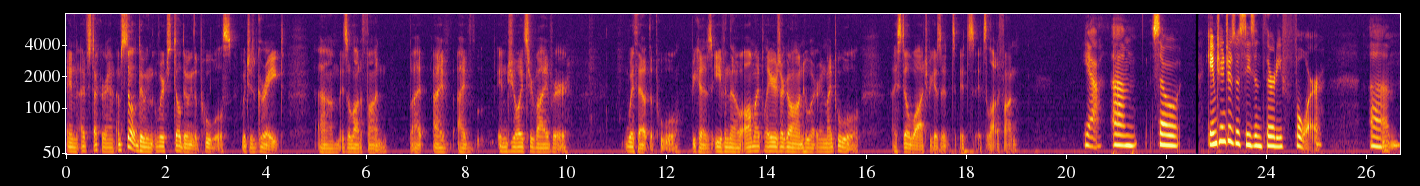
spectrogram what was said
And I've stuck around. I'm still doing we're still doing the pools, which is great. Um, it's a lot of fun, but I've I've enjoyed Survivor without the pool because even though all my players are gone who are in my pool, I still watch because it's it's it's a lot of fun. Yeah. Um, so Game Changers was season 34. Um,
